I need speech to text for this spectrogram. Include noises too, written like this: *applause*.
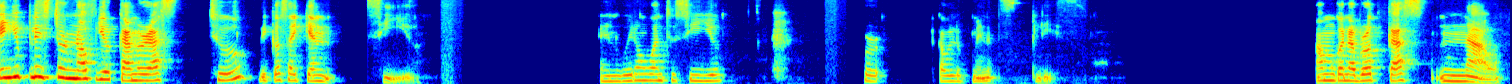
Can you please turn off your cameras too? Because I can see you. And we don't want to see you for a couple of minutes, please. I'm gonna broadcast now.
